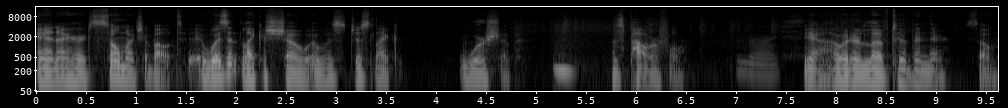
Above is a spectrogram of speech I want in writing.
and I heard so much about. It wasn't like a show; it was just like worship. Mm. It was powerful. Nice. Yeah, I would have loved to have been there. So,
